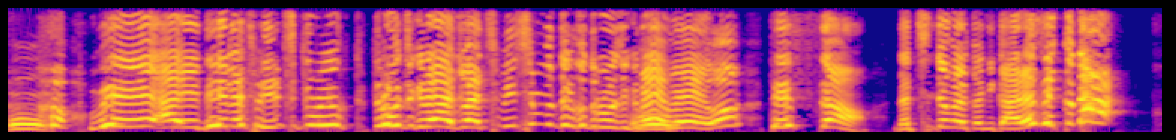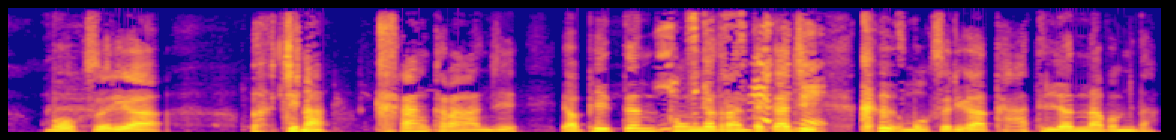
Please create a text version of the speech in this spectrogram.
어. 왜 아예 내일 아침에 일찍 들어, 들어오지 그래 아주 아침에 신문 들고 들어오지 그래 어. 왜 어? 됐어 나 친정갈 거니까 알아서 끊어 목소리가 어찌나 카랑카랑한지 옆에 있던 이 동료들한테까지 그 목소리가 다 들렸나 봅니다.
